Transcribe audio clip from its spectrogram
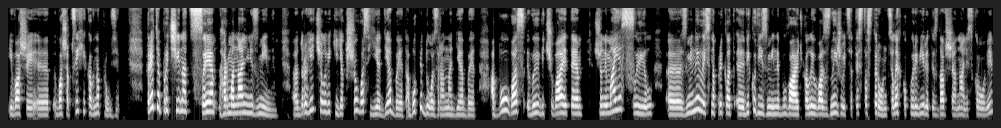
і ваші, е, ваша психіка в напрузі. Третя причина це гормональні зміни. Е, Дорогі чоловіки, якщо у вас є діабет або підозра на діабет, або у вас ви відчуваєте, що немає сил, змінились, наприклад, е, вікові зміни бувають, коли у вас знижується тестостерон. Це легко перевірити, здавши аналіз крові.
